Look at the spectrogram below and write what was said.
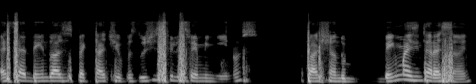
excedendo as expectativas dos desfiles femininos. Estou achando bem mais interessante.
